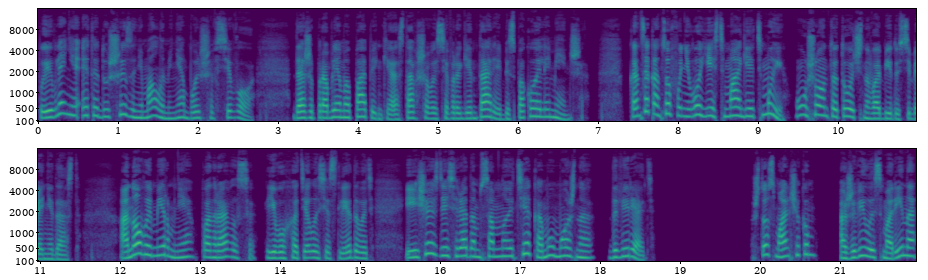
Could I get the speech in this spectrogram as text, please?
Появление этой души занимало меня больше всего. Даже проблемы папеньки, оставшегося в Рагентаре, беспокоили меньше. В конце концов, у него есть магия тьмы. Уж он-то точно в обиду себя не даст. А новый мир мне понравился, его хотелось исследовать, и еще здесь рядом со мной те, кому можно доверять. «Что с мальчиком?» — оживилась Марина,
